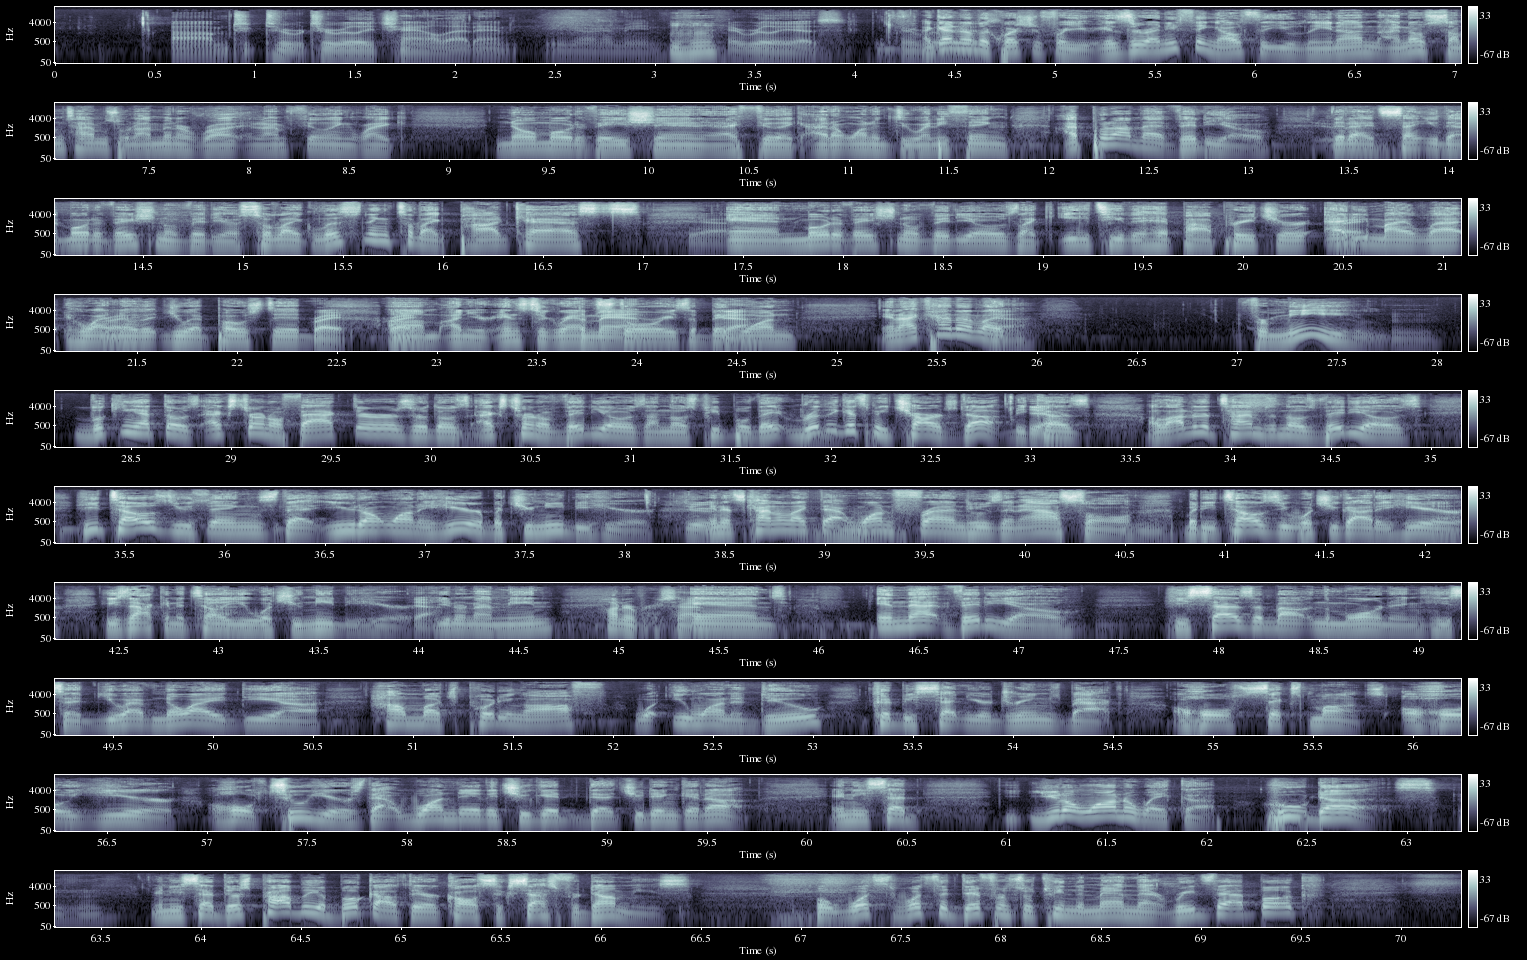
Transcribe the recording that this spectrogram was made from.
um, to, to to really channel that in. You know what I mean? It really is. It Mm-hmm. I got another is. question for you. Is there anything else that you lean on? I know sometimes when I'm in a rut and I'm feeling like no motivation and I feel like I don't want to do anything, I put on that video that I'd sent you, that motivational video. So like listening to like podcasts Yeah. and motivational videos like E.T. the hip hop preacher, Eddie Right. Mylett, who I know that you had posted Right, right. Um, on your Instagram stories, a big Yeah. one. And I kind of like Yeah. for me, looking at those external factors or those external videos on those people, they really gets me charged up because a lot of the times in those videos, he tells you things that you don't want to hear, but you need to hear. Dude. And it's kind of like that mm-hmm. one friend who's an asshole, mm-hmm. but he tells you what you got to hear. He's not going to tell you what you need to hear. Yeah. You know what I mean? 100%. And in that video, he says about in the morning, he said, You have no idea how much putting off what you want to do could be setting your dreams back a whole six months, a whole year, a whole two years, that one day that you get that you didn't get up. And he said, You don't want to wake up. Who does? Mm-hmm. And he said, There's probably a book out there called Success for Dummies. But what's what's the difference between the man that reads that book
